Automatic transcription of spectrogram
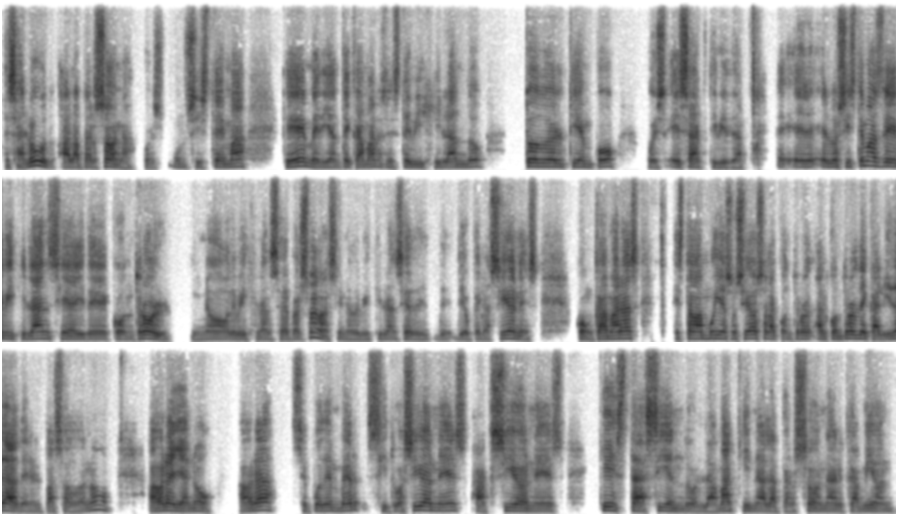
de salud a la persona. Pues un sistema que mediante cámaras esté vigilando todo el tiempo pues esa actividad. Eh, eh, los sistemas de vigilancia y de control, y no de vigilancia de personas, sino de vigilancia de, operaciones con cámaras, estaban muy asociados a control, al control de calidad en el pasado, ¿no? Ahora ya no. Ahora se pueden ver situaciones, acciones, qué está haciendo la máquina, la persona, el camión,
